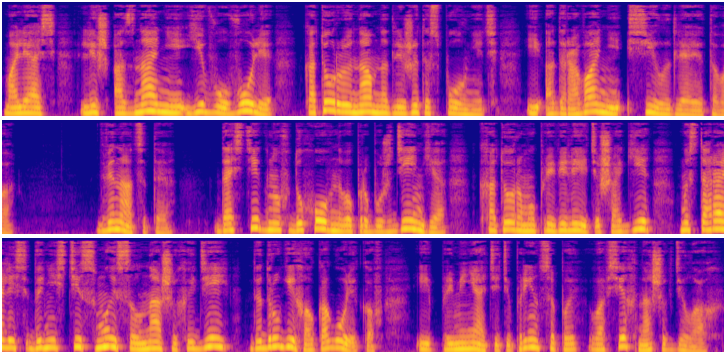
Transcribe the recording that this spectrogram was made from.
молясь лишь о знании Его воли, которую нам надлежит исполнить, и о даровании силы для этого. Двенадцатое Достигнув духовного пробуждения, к которому привели эти шаги, мы старались донести смысл наших идей до других алкоголиков и применять эти принципы во всех наших делах.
